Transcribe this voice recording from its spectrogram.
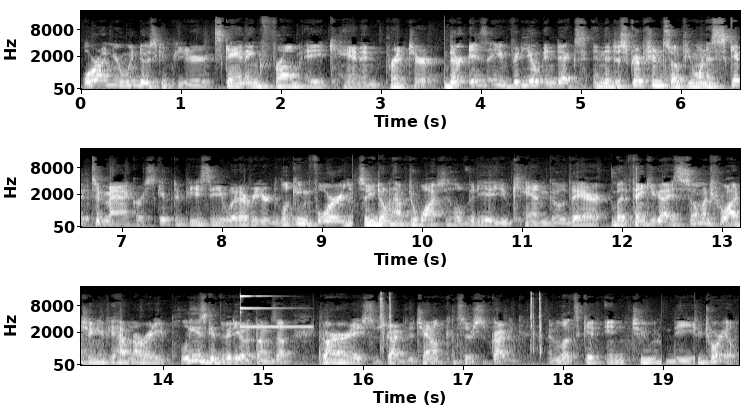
or on your Windows computer scanning from a Canon printer. There is a video index in the description so if you want to skip to Mac or skip to PC, whatever you're looking for, so you don't have to watch the whole video, you can go there. But thank you guys so much for watching. If you haven't already, please give the video a thumbs up. If you aren't already subscribed to the channel, consider subscribing and let's get into the tutorial.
